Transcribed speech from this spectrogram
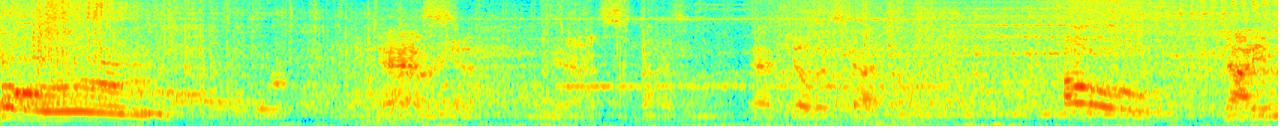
Yes. Not even.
